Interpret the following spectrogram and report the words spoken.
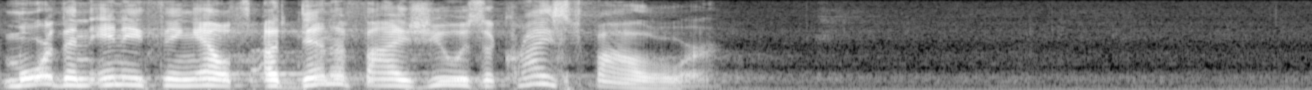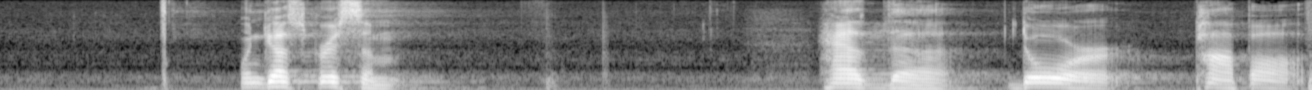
more than anything else, identifies you as a Christ follower. When Gus Grissom had the door pop off,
